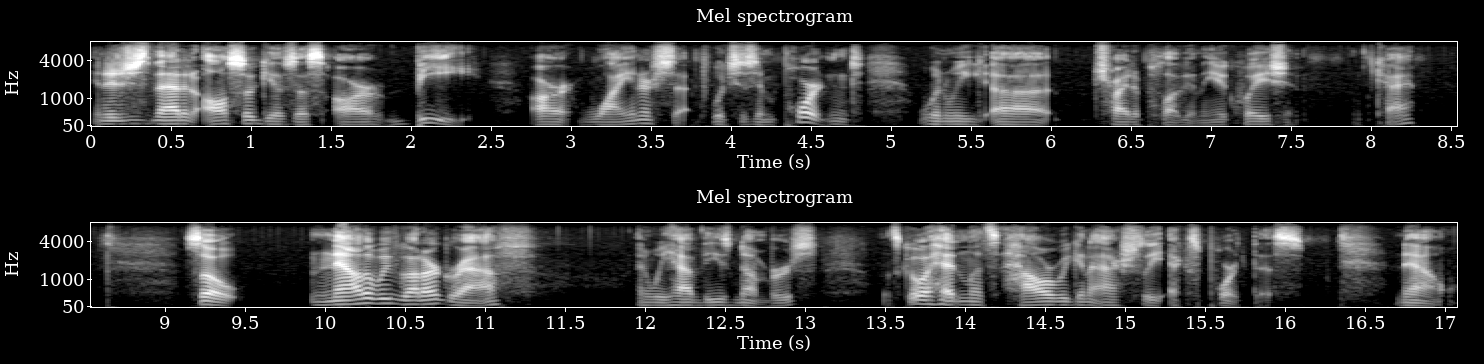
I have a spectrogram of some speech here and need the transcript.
In addition to that, it also gives us our b, our y-intercept, which is important when we uh, try to plug in the equation. Okay, so now that we've got our graph and we have these numbers, let's go ahead and let's. How are we going to actually export this? Now,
